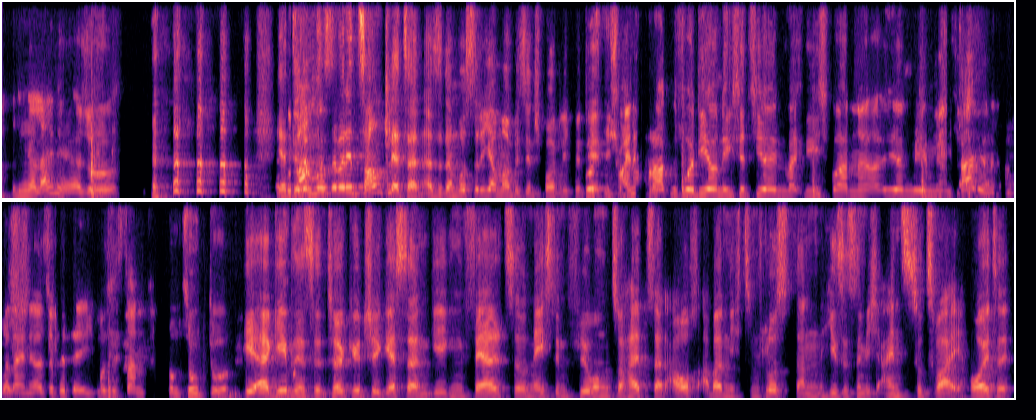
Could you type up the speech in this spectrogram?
ich bin hier alleine. Also ja, du, du musst über den Zaun klettern. Also da musst du dich auch mal ein bisschen sportlich betätigen. Du hast die Schweine braten vor dir und ich sitze hier in Wiesbaden ne, irgendwie im Stadion alleine. Also bitte, ich muss jetzt dann vom Zug, du. Die Ergebnisse. Türkgücü gestern gegen Ferl zunächst in Führung, zur Halbzeit auch, aber nicht zum Schluss. Dann hieß es nämlich 1 zu 2. Heute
